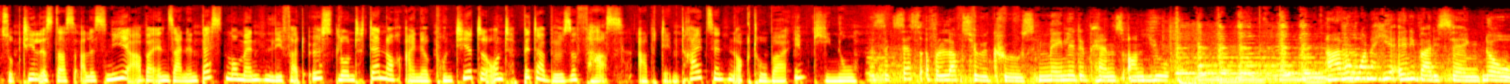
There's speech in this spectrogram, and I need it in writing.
Subtil ist das alles nie, aber in seinen besten Momenten liefert Östlund dennoch eine puntierte und bitterböse Farce. Ab dem 13. Oktober im Kino. The success of a luxury cruise mainly depends on you. I don't want to hear anybody saying no.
